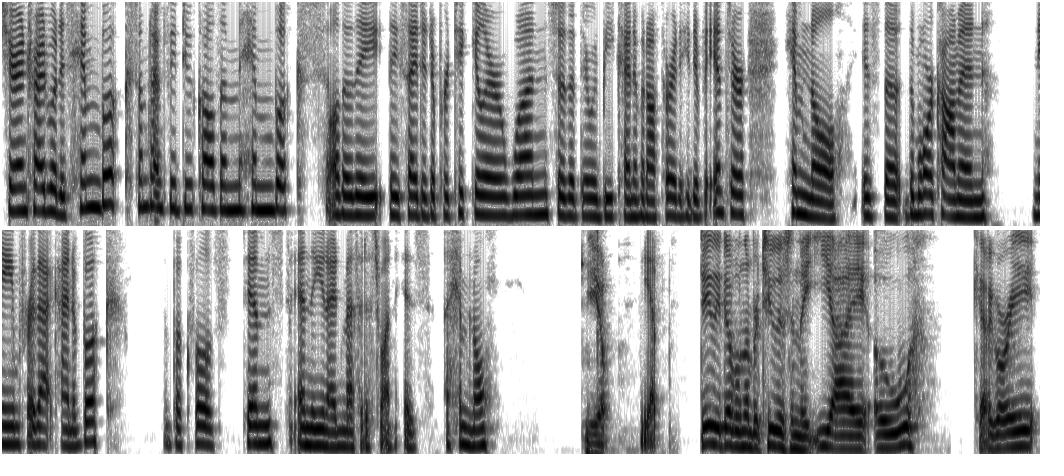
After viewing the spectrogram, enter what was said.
Sharon tried what is hymn book. Sometimes we do call them hymn books, although they they cited a particular one so that there would be kind of an authoritative answer. Hymnal is the the more common name for that kind of book, a book full of hymns, and the United Methodist one is a hymnal. Yep. Yep. Daily Double number two is in the EIO category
